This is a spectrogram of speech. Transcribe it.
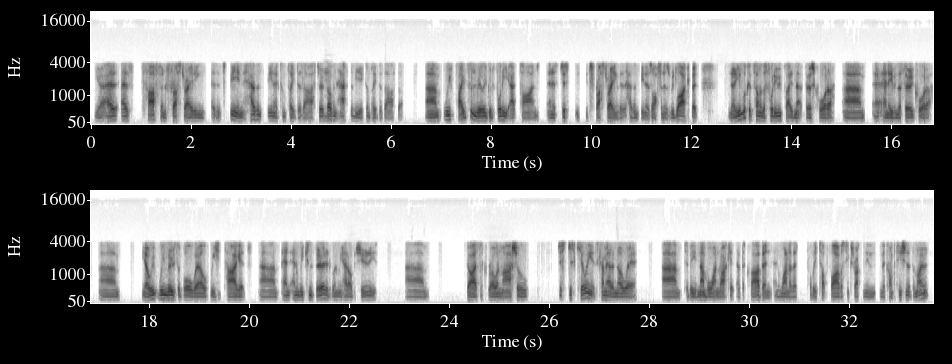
you know, as, as tough and frustrating as it's been, hasn't been a complete disaster. It mm. doesn't have to be a complete disaster. Um, we've played some really good footy at times, and it's just it's frustrating that it hasn't been as often as we'd like. But you know, you look at some of the footy we played in that first quarter um, and even the third quarter. Um, you know, we, we moved the ball well, we hit targets, um, and and we converted when we had opportunities. Um, guys like Rowan Marshall, just just killing it. It's come out of nowhere um, to be number one ruck at, the club and, and one of the probably top five or six ruckmen in, in the competition at the moment.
